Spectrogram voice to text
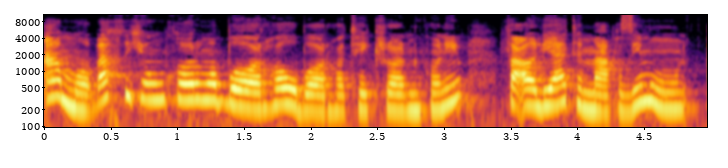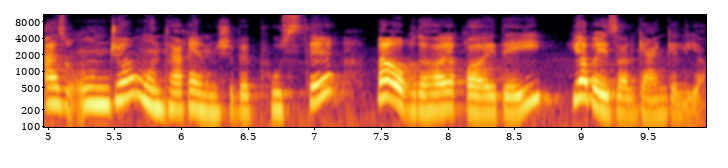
اما وقتی که اون کار رو ما بارها و بارها تکرار می‌کنیم فعالیت مغزیمون از اونجا منتقل میشه به پوسته و عقده های قاعده ای یا بیزال گنگلیا.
